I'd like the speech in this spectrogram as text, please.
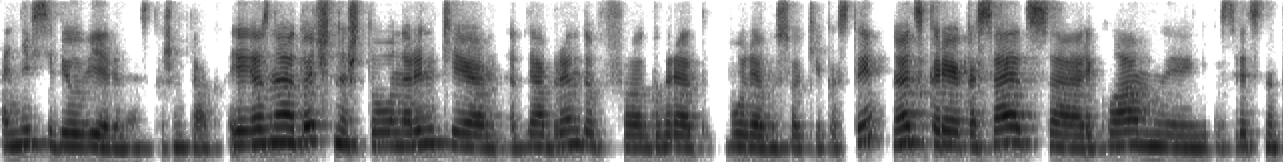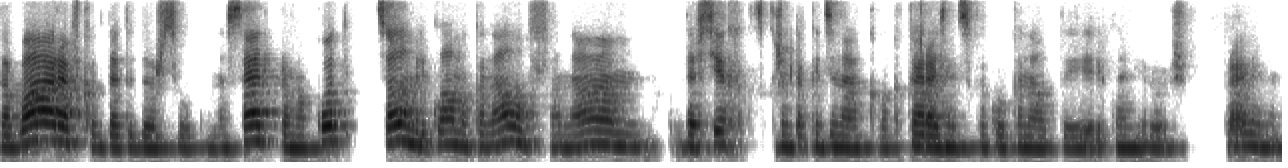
они в себе уверены, скажем так. Я знаю точно, что на рынке для брендов э, говорят более высокие косты, но это скорее касается рекламы непосредственно товаров, когда ты даешь ссылку на сайт, промокод. В целом реклама каналов, она для всех, скажем так, одинакова. Какая разница, какой канал ты рекламируешь? Правильно?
